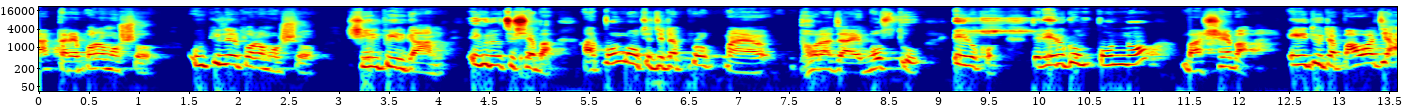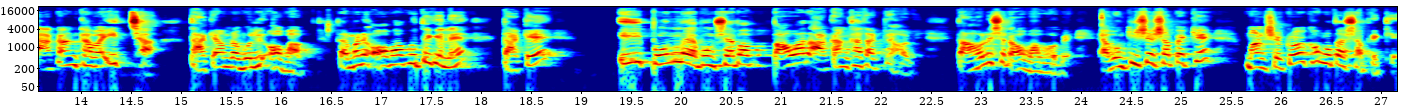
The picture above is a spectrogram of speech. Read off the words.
ডাক্তারের পরামর্শ, উকিলের পরামর্শ, শিল্পীর গান, এগুলো হচ্ছে সেবা। আর পণ্য হচ্ছে যেটা ধরা যায়, বস্তু এরকম। তাহলে এরকম পণ্য বা সেবা, এই দুইটা পাওয়ার যে আকাঙ্ক্ষা বা ইচ্ছা, তাকে আমরা বলি অভাব। তার মানে অভাব হতে গেলে তাকে এই পণ্য এবং সেবা পাওয়ার আকাঙ্ক্ষা থাকতে হবে। তাহলে সেটা অভাব হবে। এবং কিসের সাপেক্ষে? মানুষের ক্রয় ক্ষমতার সাপেক্ষে।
